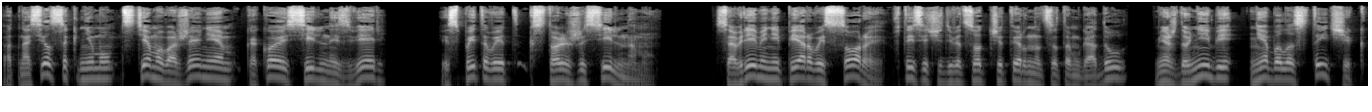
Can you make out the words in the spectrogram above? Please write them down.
относился к нему с тем уважением, какое сильный зверь испытывает к столь же сильному. Со времени первой ссоры в 1914 году между ними не было стычек,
